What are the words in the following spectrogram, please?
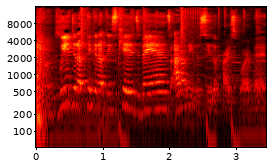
Yeah, nice. we ended up picking up these kids Vans. I don't even see the price for it, babe.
